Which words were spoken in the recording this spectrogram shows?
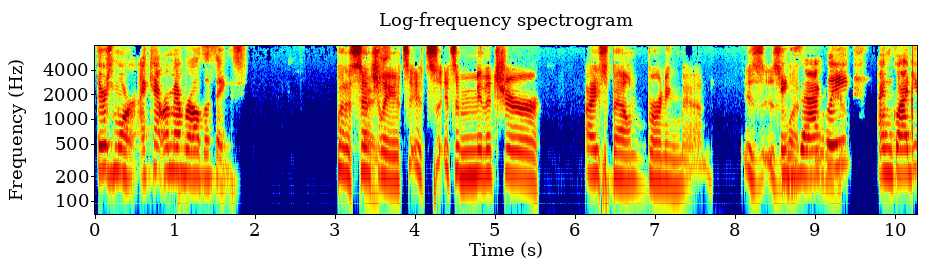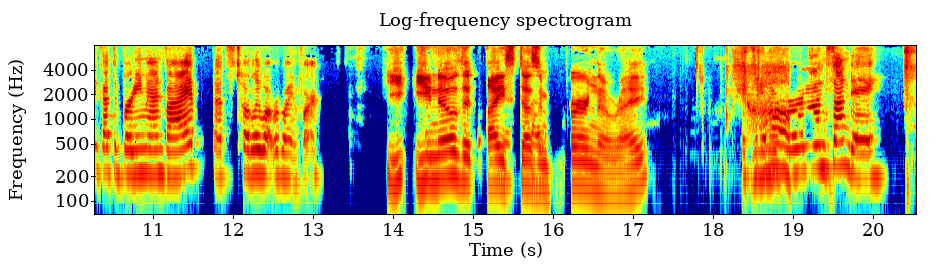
There's more. I can't remember all the things. But essentially, nice. it's it's it's a miniature icebound Burning Man. Is is exactly. What, I'm glad you got the Burning Man vibe. That's totally what we're going for. You you know that ice doesn't burn though, right? It's gonna burn on Sunday.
